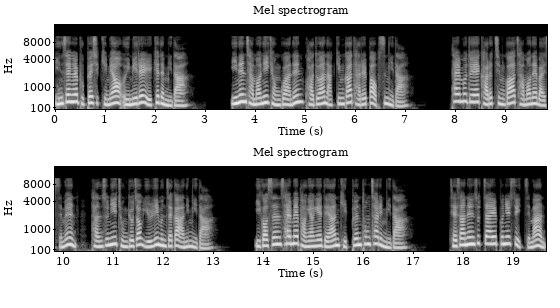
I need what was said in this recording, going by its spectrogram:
인생을 부패시키며 의미를 잃게 됩니다. 이는 잠언이 경고하는 과도한 아낌과 다를 바 없습니다. 탈무드의 가르침과 잠언의 말씀은 단순히 종교적 윤리 문제가 아닙니다. 이것은 삶의 방향에 대한 깊은 통찰입니다. 재산은 숫자일 뿐일 수 있지만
